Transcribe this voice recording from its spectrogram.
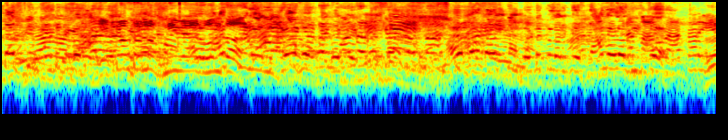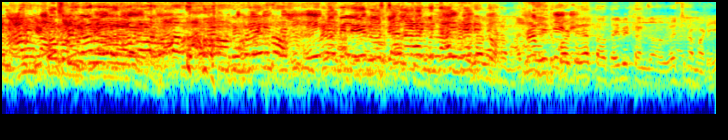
District ಔಟ್ ಆಸ್ಕಿಂಗ್ ನೀವ್ ಯಾರು ಅಂತ ನಾನು ಹೇಳೋದು ಇಷ್ಟೇ ಹದಿನೈದು ಕೋರ್ಟ್ ಇದೆ ತಾವು ದಯವಿಟ್ಟು ಹಂಗೆ ಯೋಚನೆ ಮಾಡಿ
